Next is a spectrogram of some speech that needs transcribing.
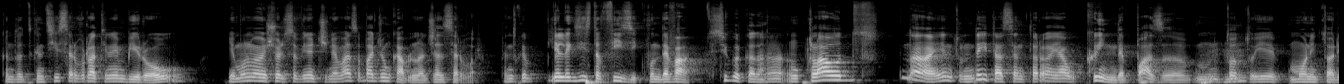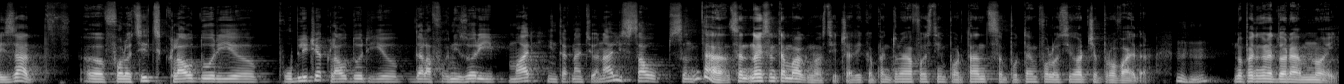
când, când ții serverul la tine în birou, e mult mai ușor să vină cineva să bage un cablu în acel server. Pentru că el există fizic undeva. Sigur că da. da? În cloud na, într-un data center, ai au câini de pază, mm-hmm. totul e monitorizat, Uh, Folosiți clouduri uh, publice, clouduri uh, de la furnizorii mari internaționali sau sunt Da, sunt, noi suntem agnostici, adică pentru noi a fost important să putem folosi orice provider. Uh-huh. Nu pentru că ne doream noi,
